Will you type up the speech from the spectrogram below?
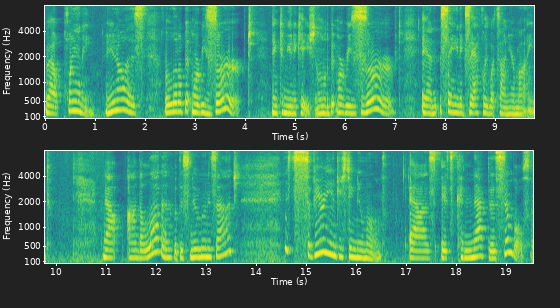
about planning you know is a little bit more reserved in communication a little bit more reserved in saying exactly what's on your mind now on the 11th with this new moon in Sag it's a very interesting new moon as it's connected, the symbols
